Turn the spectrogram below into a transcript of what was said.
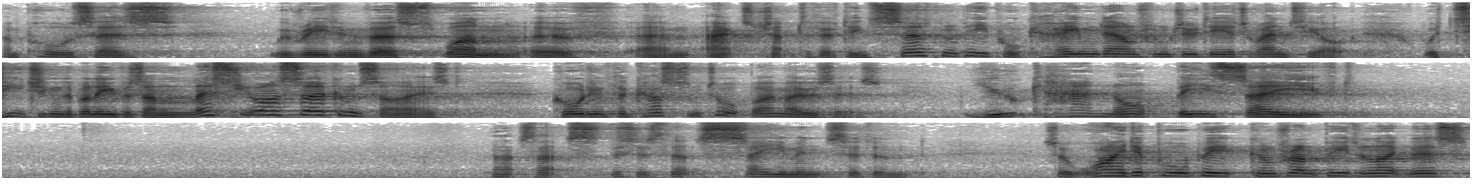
And Paul says, we read in verse 1 of um, Acts chapter 15 certain people came down from Judea to Antioch, were teaching the believers, unless you are circumcised, according to the custom taught by Moses, you cannot be saved. That's, that's, this is that same incident So, why did Paul confront Peter like this?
